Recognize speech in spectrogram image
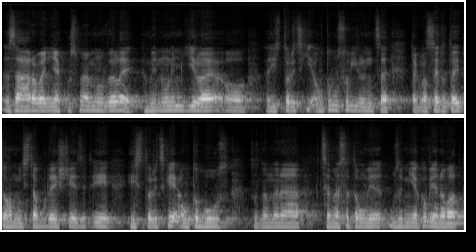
zároveň, jak už jsme mluvili v minulém díle o historické autobusové lince, tak vlastně do tady toho místa bude ještě jezdit i historický autobus, to znamená, chceme se tomu území jako věnovat,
